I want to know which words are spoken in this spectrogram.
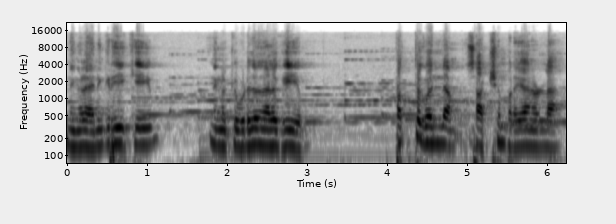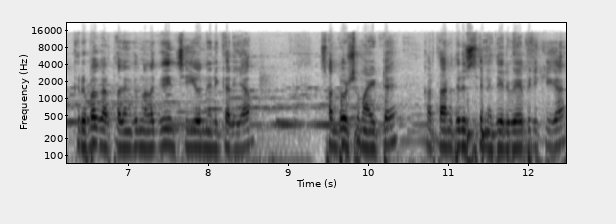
നിങ്ങളെ അനുഗ്രഹിക്കുകയും നിങ്ങൾക്ക് വിടുതൽ നൽകുകയും പത്ത് കൊല്ലം സാക്ഷ്യം പറയാനുള്ള കൃപ കർത്ത നിങ്ങൾക്ക് നൽകുകയും ചെയ്യുമെന്ന് എനിക്കറിയാം. സന്തോഷമായിട്ട് കർത്താൻ തിരുസന്നിധിയിൽ വേപരിക്കുക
